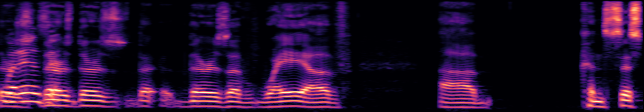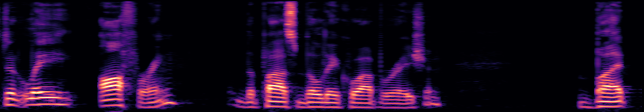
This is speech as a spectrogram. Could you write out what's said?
There's, there's. There's, there's, there's a way of uh, consistently offering the possibility of cooperation, but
